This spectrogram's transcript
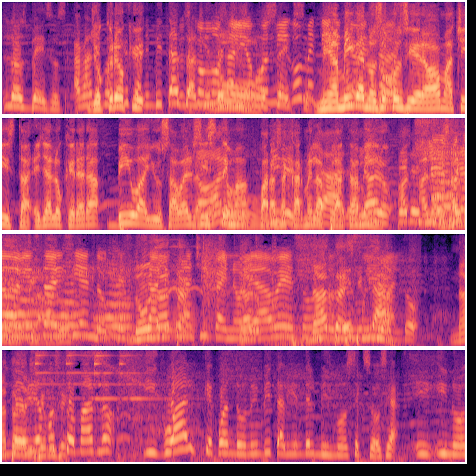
los besos. Hagan Yo creo que, que- están invitando Pues a alguien como del salió mismo conmigo, sexo. me Mi amiga no se consideraba machista. Ella lo que era era viva y usaba el Claro. sistema para Mire, sacarme la plata a mí. claro. Pero a- es Claro, Exacto. pero David Claro. está diciendo que si No, sale Nata, una chica y no claro. le da besos, Nata, entonces es que muy mira, mal. Nata, Deberíamos tomarlo igual que cuando uno invita a alguien del mismo sexo, o sea, y, y no,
